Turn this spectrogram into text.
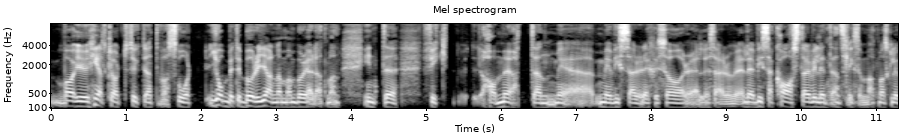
var ju helt klart tyckte att det var svårt, jobbigt i början när man började att man inte fick ha möten med, med vissa regissörer eller, så här, eller vissa castare ville inte ens liksom att man skulle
